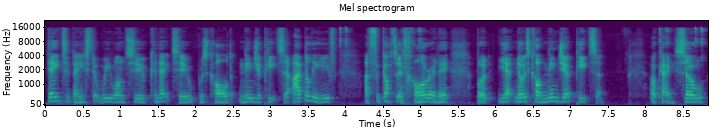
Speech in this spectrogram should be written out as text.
database that we want to connect to was called Ninja Pizza. I believe, I've forgotten already, but yeah, no, it's called Ninja Pizza. Okay, so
